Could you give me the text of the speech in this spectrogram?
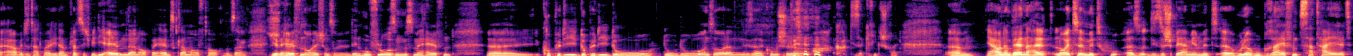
erarbeitet hat, weil die dann plötzlich wie die Elben dann auch bei Helms Klamm auftauchen und sagen, hier, wir Stimmt. helfen euch und so, den Huflosen müssen wir helfen. Äh, Kuppedi, Duppedi, Du, Du, Du und so, dann dieser komische, oh Gott, dieser Kriegsschrei. Ähm, ja, und dann werden halt Leute mit, Hu also diese Spermien mit äh, Hula-Hoop-Reifen zerteilt.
